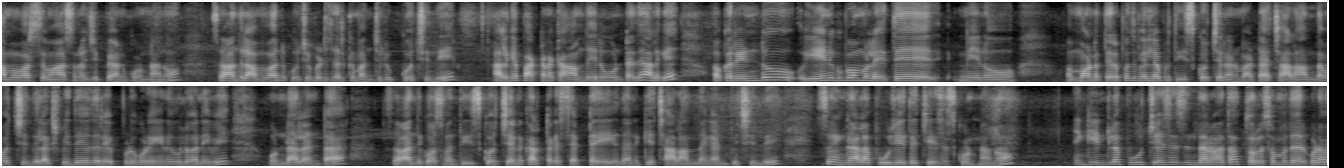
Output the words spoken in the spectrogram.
అమ్మవారి సింహాసనం అని చెప్పి అనుకుంటున్నాను. సో అందులో అమ్మవారిని కూర్చోబెట్టేసరికి మంచి లుక్ వచ్చింది. అలాగే పక్కన కామధేను ఉంటుంది. అలాగే ఒక రెండు ఏనుగు బొమ్మలు అయితే నేను మొన్న తిరుపతి వెళ్ళినప్పుడు తీసుకొచ్చాను అనమాట చాలా అందం వచ్చింది. లక్ష్మీదేవి దగ్గర ఎప్పుడు కూడా ఏనుగులు అనేవి ఉండాలంట. సో అందుకోసం అని తీసుకొచ్చాను. కరెక్ట్గా సెట్ అయ్యేదానికి చాలా అందంగా అనిపించింది. సో ఇంకా అలా పూజ అయితే చేసేసుకుంటున్నాను. ఇంక ఇంట్లో పూజ చేసేసిన తర్వాత తులసమ్మ దగ్గర కూడా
